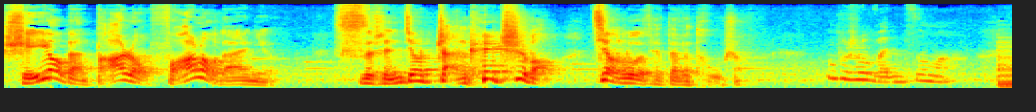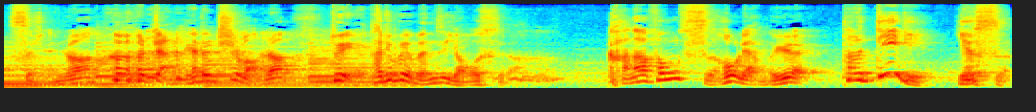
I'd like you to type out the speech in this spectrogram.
谁要敢打扰法老的安宁，死神将展开翅膀降落在他的头上。”那不是蚊子吗？死神是吧？展开的翅膀是吧？对，他就被蚊子咬死了。卡纳丰死后两个月，他的弟弟也死了。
